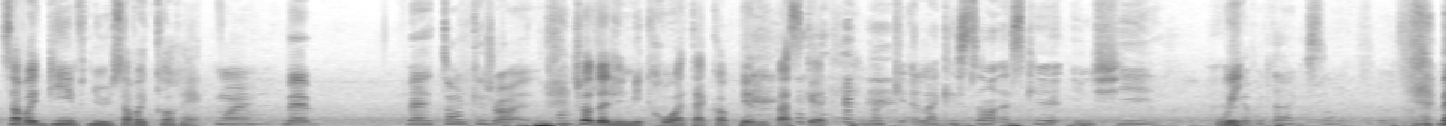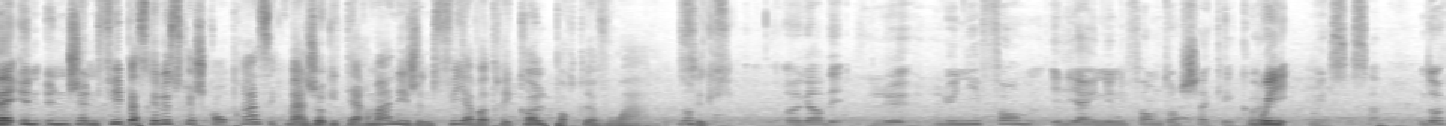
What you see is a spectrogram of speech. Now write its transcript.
Ça va être bienvenu, ça va être correct. Ouais. Ben, ben, tant que genre. Je vais donner le micro à ta copine parce que, Donc, la question, est-ce qu'une fille. Oui. Répétez la question? ben, une, une jeune fille, parce que là, ce que je comprends, c'est que majoritairement, les jeunes filles à votre école portent le voile. Donc, C'est- regardez, l'uniforme, il y a un uniforme dans chaque école. Oui. Oui, c'est ça. Donc,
